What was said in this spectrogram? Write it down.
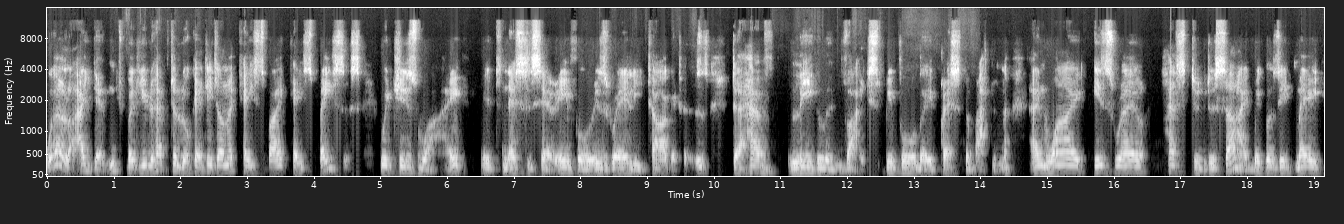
Well, I don't, but you'd have to look at it on a case by case basis, which is why it's necessary for Israeli targeters to have legal advice before they press the button, and why Israel has to decide because it may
